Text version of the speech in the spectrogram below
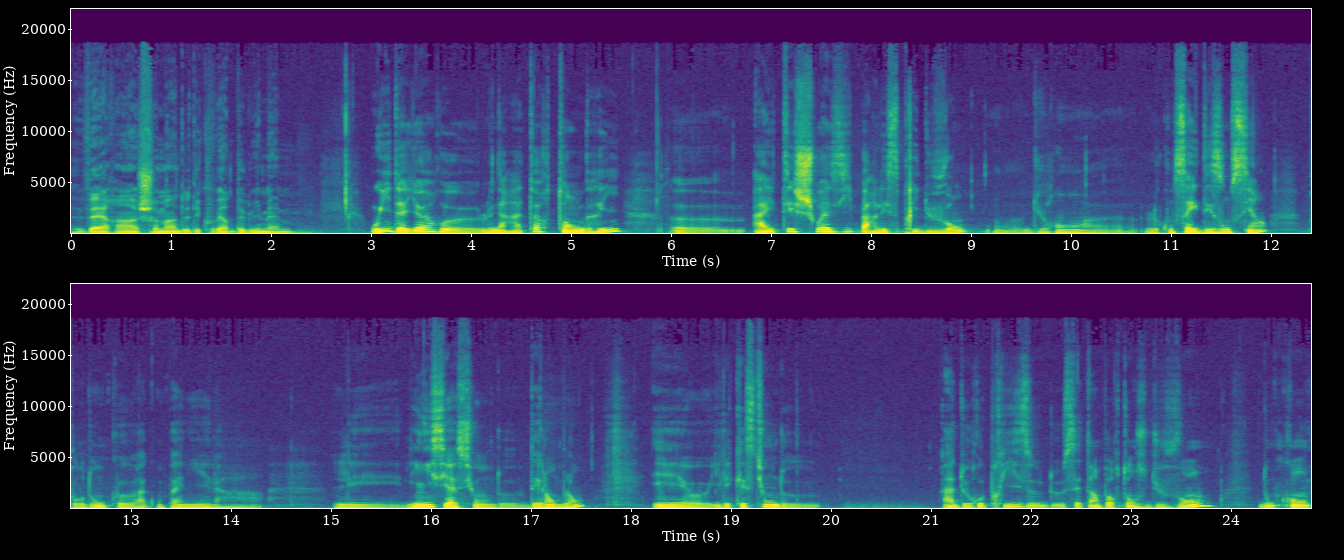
vers un chemin de découverte de lui-même. Oui, d'ailleurs, le narrateur Tangri a été choisi par l'esprit du vent durant le Conseil des Anciens pour donc accompagner la- l'initiation d'élan blanc. Et euh, il est question de, à deux reprises de cette importance du vent. Donc quand,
